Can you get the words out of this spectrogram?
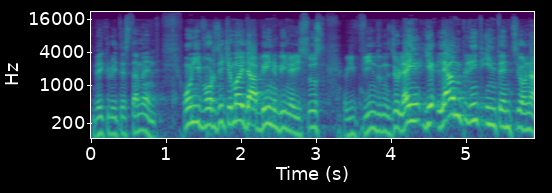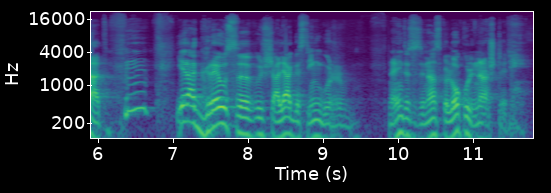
Vechiului Testament. Unii vor zice, mai da, bine, bine, Iisus, fiind Dumnezeu, le-a, le împlinit intenționat. Hmm, era greu să își aleagă singur, înainte să se nască, locul nașterii.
